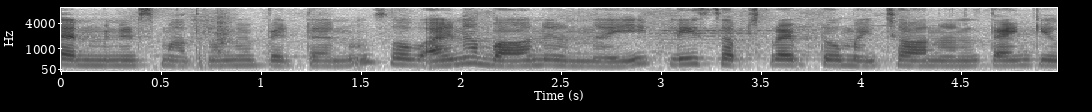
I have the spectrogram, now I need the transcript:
టెన్ మినిట్స్ మాత్రమే పెట్టాను. సో అయినా బాగానే ఉన్నాయి. Please subscribe to my channel. Thank you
